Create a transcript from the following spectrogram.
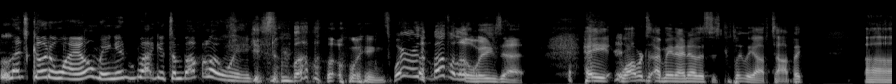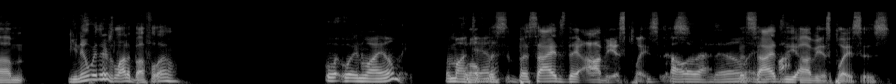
Let's go to Wyoming and get some buffalo wings. Get some buffalo wings. Where are the buffalo wings at? Hey, while we're t- I mean, I know this is completely off topic. Um, you know where there's a lot of buffalo? W- in Wyoming, Montana, Well, bes- besides the obvious places. Colorado. Besides the obvious places.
